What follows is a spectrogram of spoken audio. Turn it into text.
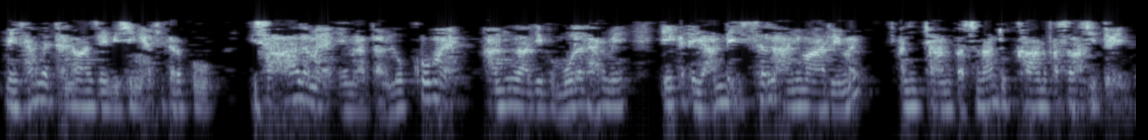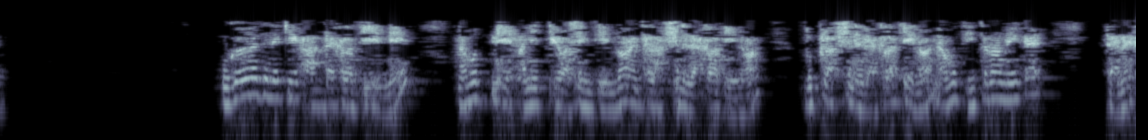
මේ සංගතනවාංශයේ විසින් ඇති කරපු විශාලම එහෙම නැත්නම් ලොකුම අනුරාධික මූල ධර්මයේ ඒකට යන්න ඉස්සෙල්ලා අනිවාර්යයෙන්ම අනිච්චානුපස්සන දුක්ඛානුපස්සන සිද්ධ වෙනවා. උගදෙනක එක අත්දකලා තියෙන්නේ. නමුත් මේ අනිත්‍ය වශයෙන් තියෙනවා අනිත් ලක්ෂණ දැකලා තියෙනවා. දුක් ලක්ෂණ දැකලා තියෙනවා. නමුත් හිතනවා මේක දැනක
